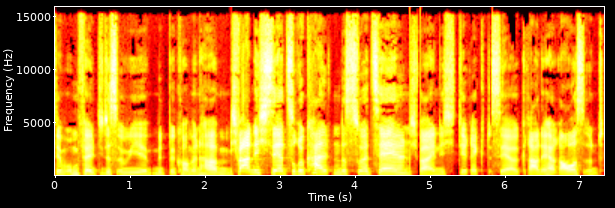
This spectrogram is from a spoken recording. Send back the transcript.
dem Umfeld, die das irgendwie mitbekommen haben. Ich war nicht sehr zurückhaltend, das zu erzählen. Ich war eigentlich direkt sehr gerade heraus und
